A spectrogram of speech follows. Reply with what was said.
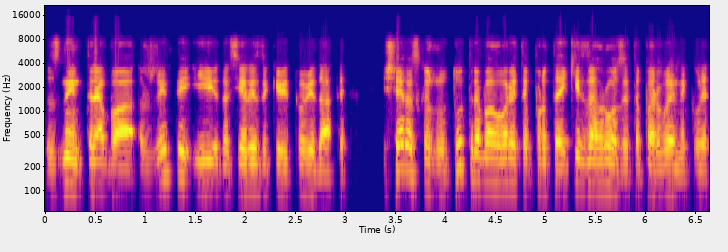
з ним треба жити і на ці ризики відповідати. Ще раз кажу: тут треба говорити про те, які загрози тепер виникли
